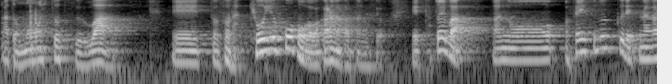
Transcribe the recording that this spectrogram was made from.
あともう一つは、えーっと、そうだ、共有方法がわからなかったんですよ。えー例えば、あのー、Facebook で繋が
